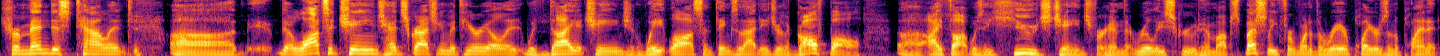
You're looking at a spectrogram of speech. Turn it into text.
Tremendous talent. Uh, there are lots of change, head scratching material uh, with diet change and weight loss and things of that nature. The golf ball uh, I thought was a huge change for him that really screwed him up, especially for one of the rare players on the planet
